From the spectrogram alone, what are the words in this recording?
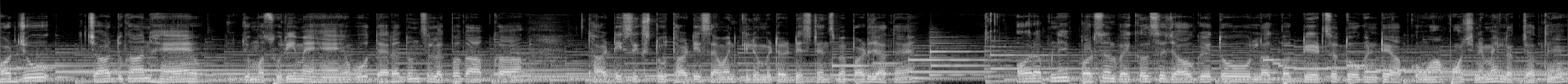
और जो चार दुकान है, जो मसूरी में हैं, वो देहरादून से लगभग आपका 36 टू 37 किलोमीटर डिस्टेंस में पड़ जाता है। और अपने पर्सनल व्हीकल से जाओगे तो लगभग डेढ़ से दो घंटे आपको वहाँ पहुँचने में लग जाते हैं।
